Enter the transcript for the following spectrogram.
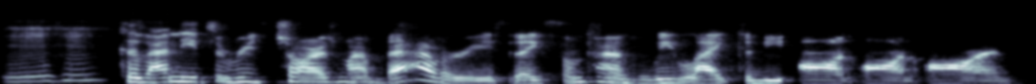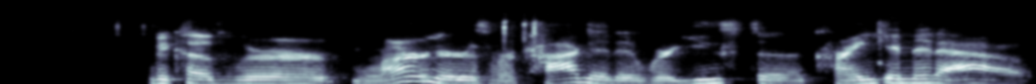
because mm-hmm. I need to recharge my batteries. Like sometimes we like to be on, on, on because we're learners, we're cognitive, we're used to cranking it out,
